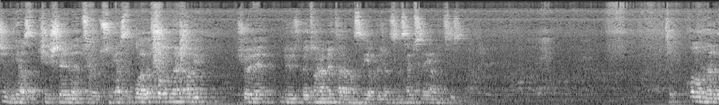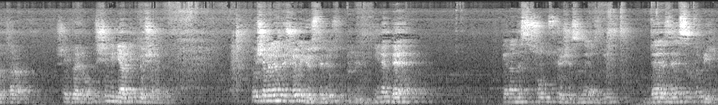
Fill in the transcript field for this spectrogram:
Şimdi yazdık. Kirişlerin de hepsini ölçüsünü yazdık. Bu arada kolonları tabii şöyle düz betonarme taraması yapacaksınız. Hepsini yapın siz. Kolonları da taradık. Şey belli oldu. Şimdi geldik döşemelere. Döşemeleri de şöyle gösteriyoruz. Yine D genelde sol üst köşesinde yazılıyor. DZ 01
